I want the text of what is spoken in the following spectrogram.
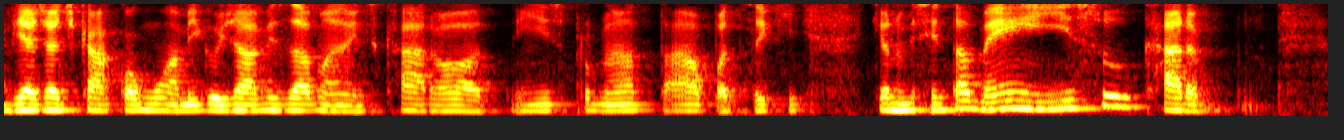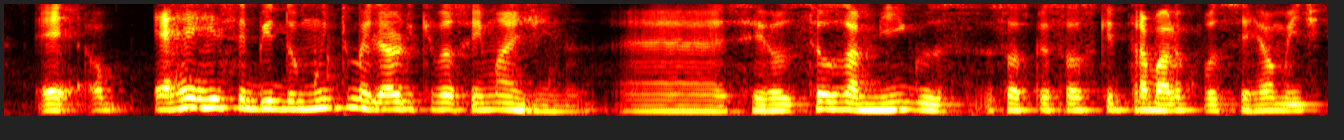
viajar de carro com algum amigo, eu já avisava antes, cara, ó, tem esse problema tal, pode ser que, que eu não me sinta bem. E isso, cara, é, é recebido muito melhor do que você imagina. É, se seus amigos, suas pessoas que trabalham com você realmente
